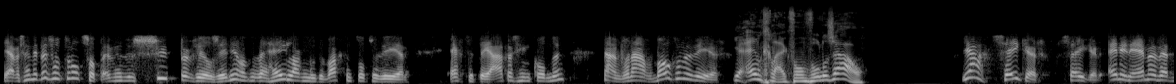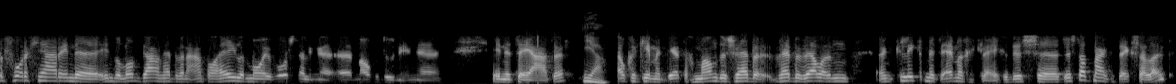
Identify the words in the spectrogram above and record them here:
ja, we zijn er best wel trots op. En we hebben er super veel zin in, want we hebben heel lang moeten wachten tot we weer echte theaters in konden. Nou, en vanavond mogen we weer. Ja, en gelijk een volle zaal. Ja, zeker. Zeker. En in Emmen, we hebben vorig jaar in de, in de lockdown hebben we een aantal hele mooie voorstellingen uh, mogen doen in, uh, in het theater. Ja. Elke keer met 30 man. Dus we hebben, we hebben wel een, een klik met Emmen gekregen. Dus, uh, dus dat maakt het extra leuk.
